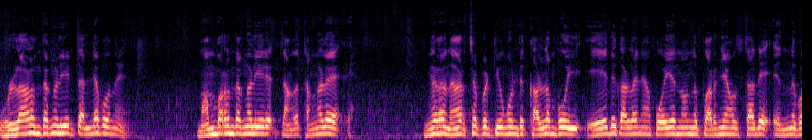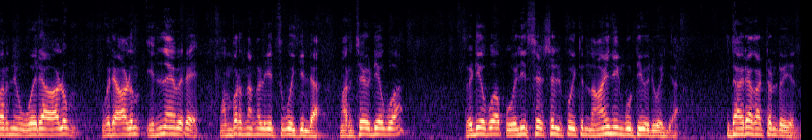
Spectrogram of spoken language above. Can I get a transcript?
ഉള്ളാളം തങ്ങളിയടുത്തല്ല പോന്നേ. മമ്പറം തങ്ങളിയെ തങ്ങളെ നിങ്ങളെ നേർച്ചപ്പെട്ടിയും കൊണ്ട് കള്ളം പോയി ഏത് കള്ളനാ പോയെന്നൊന്ന് പറഞ്ഞ അവസ്ഥതെ എന്ന് പറഞ്ഞു ഒരാളും ഒരാളും ഇന്നേ വരെ മമ്പറം തങ്ങളിയെത്ത് പോയിക്കില്ല മറിച്ച് എവിടെയാ പോവാ. എവിടെയാ പോവാ പോലീസ് സ്റ്റേഷനിൽ പോയിട്ട് നായനെയും കൂട്ടി വരുവയ്യ ഇതാരാ കട്ടണ്ടോ എന്ന്.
